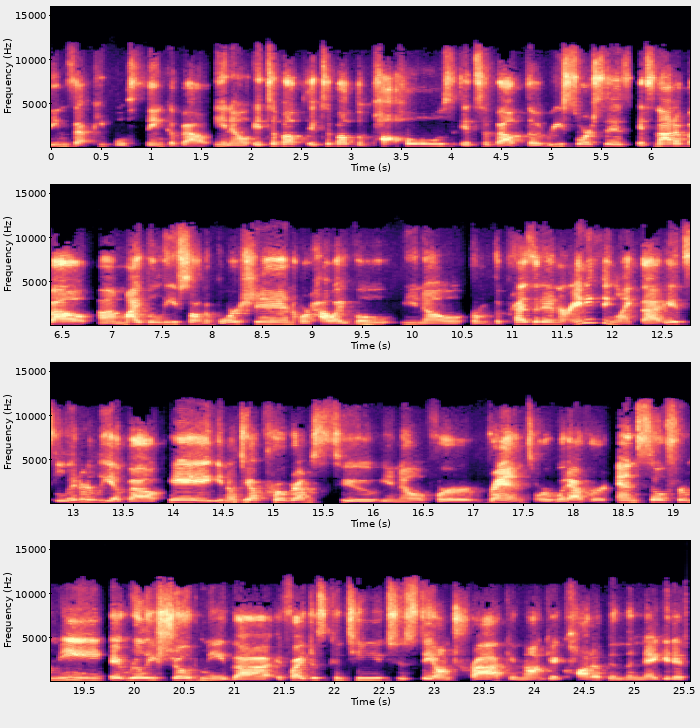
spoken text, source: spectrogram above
things that people think about. You know, it's about, it's about the potholes. It's about the resources. It's not about um, my beliefs on abortion or how I mm. vote, you know, from the president or anything like that. It's literally about, hey, you know, do you have programs to, you know, for rent or whatever? And so for me, it really showed me that if I just continue to stay on track and not get caught up in the negative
